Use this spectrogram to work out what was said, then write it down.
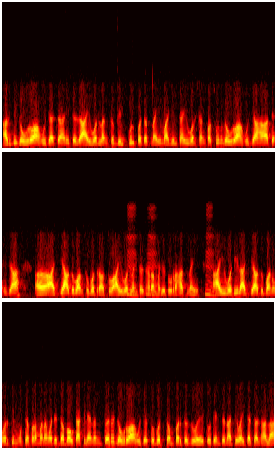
अगदी गौरव आहुजाच्या आणि त्याच्या आई वडिलांचं बिलकुल पटत नाही. मागील काही वर्षांपासून गौरव आहुजा हा त्याच्या आजी आजोबांसोबत राहतो. आई वडिलांच्या घरामध्ये तो राहत नाही. आई वडील आजी आजोबांवरती मोठ्या प्रमाणामध्ये दबाव टाकल्यानंतर गौरव आहुजा सोबत संपर्क जो आहे तो त्यांच्या नातेवाईकाचा झाला.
